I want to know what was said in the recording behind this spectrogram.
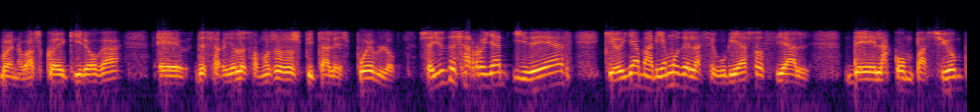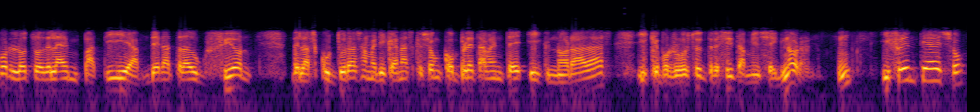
bueno, Vasco de Quiroga eh, desarrolló los famosos hospitales pueblo. O sea, ellos desarrollan ideas que hoy llamaríamos de la seguridad social, de la compasión por el otro, de la empatía, de la traducción de las culturas americanas que son completamente ignoradas y que por supuesto entre sí también se ignoran. Y frente a eso,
